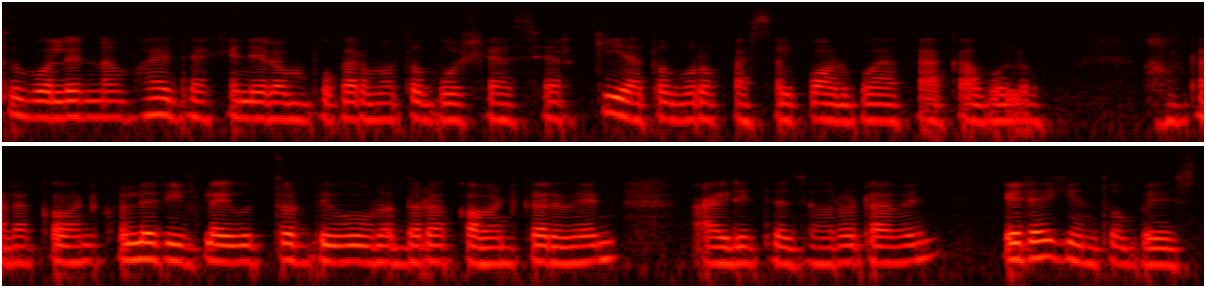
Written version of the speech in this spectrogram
তো বলেন না ভাই, দেখেন এরম পোকার মতো বসে আছে, আর কি এত বড় পার্সেল পড়ব একা একা বলো? আপনারা কমেন্ট করলে রিপ্লাই উত্তর দেবো ওনারা কমেন্ট করবেন আইডিতে ঝড় ওঠাবেন, এটাই কিন্তু বেস্ট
